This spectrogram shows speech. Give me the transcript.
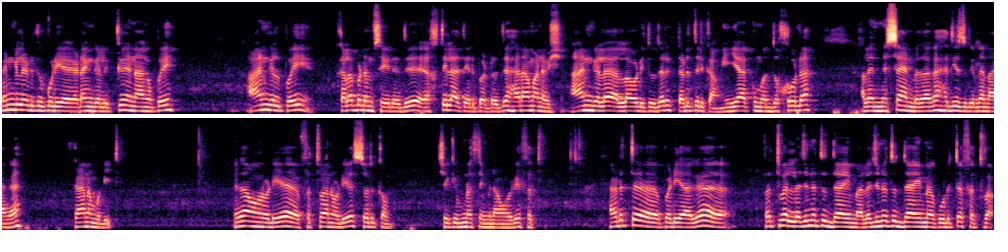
பெண்கள் எடுக்கக்கூடிய இடங்களுக்கு நாங்கள் போய் ஆண்கள் போய் கலப்படம் செய்கிறது அஹ்திலாத் ஏற்படுறது ஹராமான விஷயம். ஆண்களை அல்லாவுடைய தூதர் தடுத்திருக்காங்க. ஐயாக்கும் துஹூல அலன் நெசா என்பதாக ஹதீஸ்களில் நாங்கள் காண முடியுது. இதுதான் அவங்களுடைய ஃபத்வானுடைய சுருக்கம். ஷேக் இப்னு அவங்களுடைய ஃபத்வா. அடுத்தபடியாக ஃபத்வா லஜ்னத்து தாயிமா. லஜ்னத்து தாயிமா கொடுத்த ஃபத்வா.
